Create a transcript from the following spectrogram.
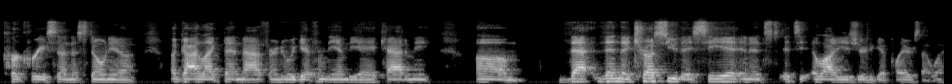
Kerr Kriisa in Estonia, a guy like Ben Mathurin, who we get from the NBA Academy. Um, that then they trust you, they see it, and it's it's a lot easier to get players that way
